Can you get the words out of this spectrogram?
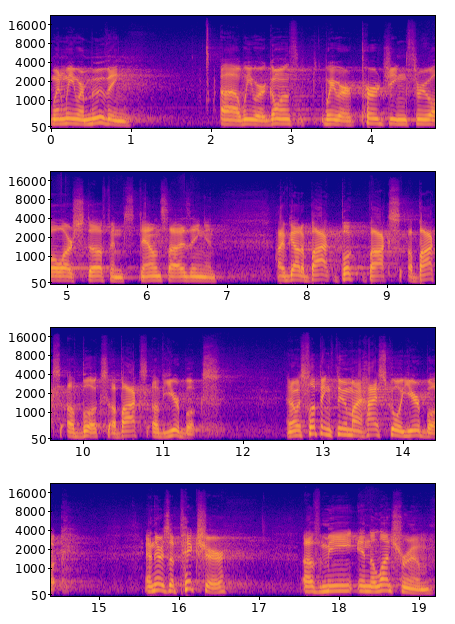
when we were moving, uh, we were going, we were purging through all our stuff and downsizing, and I've got a book box, a box of books, a box of yearbooks. And I was flipping through my high school yearbook, and there's a picture of me in the lunchroom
